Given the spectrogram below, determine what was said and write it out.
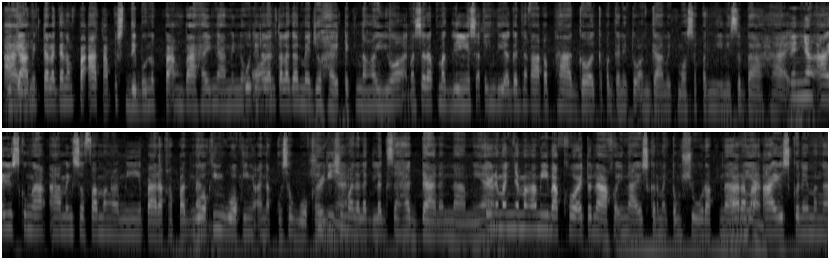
ay gamit talaga ng paa tapos debunot pa ang bahay namin noon. Buti na lang talaga medyo high-tech na ngayon. Masarap maglinis at hindi agad nakakapagod kapag ganito ang gamit mo sa paglinis sa bahay. Yan yung ayos ko nga ang aming sofa mga mi para kapag walking-walking ang anak ko sa walker hindi siya malalaglag sa hagdanan namin. Ito naman niya mga mima ko, ito na ako, inayos ko naman itong shurak namin. Para maayos ko na yung mga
